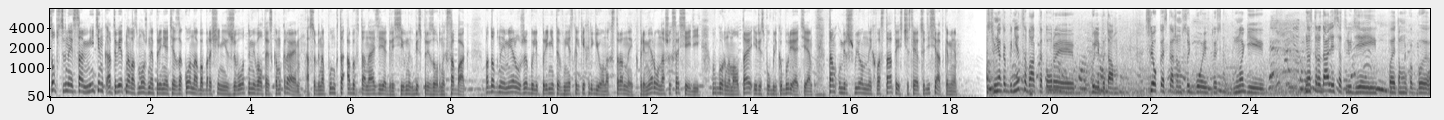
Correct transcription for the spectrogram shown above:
Собственно, и сам митинг – ответ на возможное принятие закона об обращении с животными в Алтайском крае, особенно пункта об эвтаназии агрессивных беспризорных собак. Подобные меры уже были приняты в нескольких регионах страны, к примеру, у наших соседей – в Горном Алтае и Республика Бурятия. Там умершвленные хвостатые исчисляются десятками. У меня как бы нет собак, которые были бы там с легкой, скажем, судьбой. То есть как бы, многие настрадались от людей, поэтому как бы,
